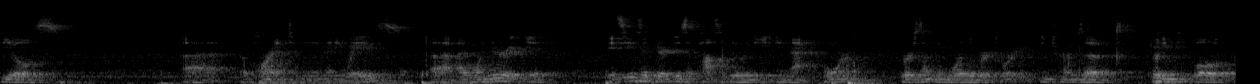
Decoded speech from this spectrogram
feels uh, abhorrent to me in many ways, uh, I wonder if it seems like there is a possibility in that form for something more liberatory in terms of putting people,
